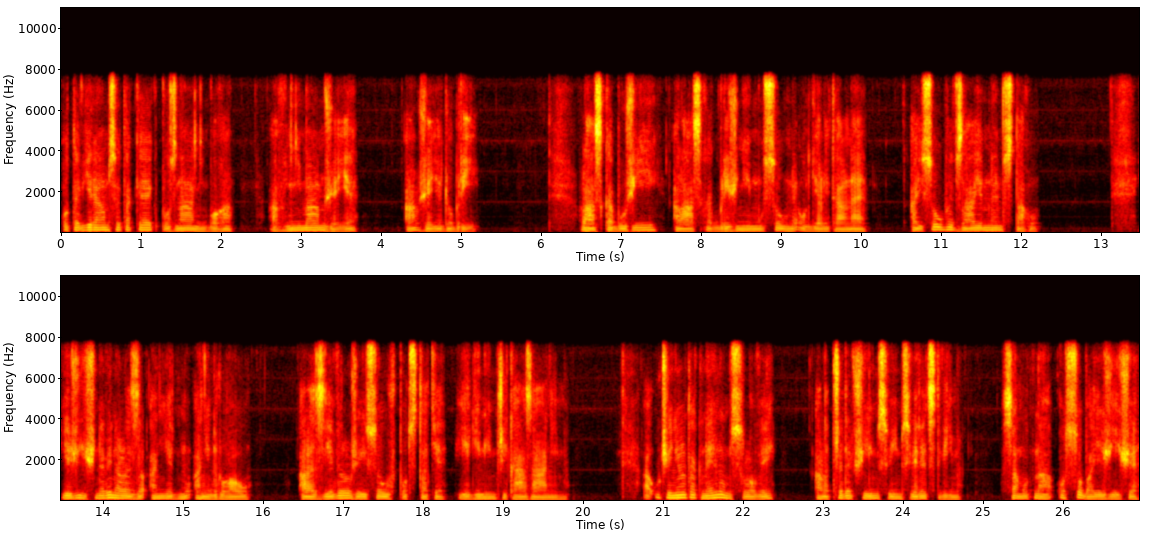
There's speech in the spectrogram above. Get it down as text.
otevírám se také k poznání Boha a vnímám, že je a že je dobrý. Láska boží a láska k bližnímu jsou neoddělitelné a jsou ve vzájemném vztahu. Ježíš nevynalezl ani jednu, ani druhou, ale zjevil, že jsou v podstatě jediným přikázáním. A učinil tak nejenom slovy, ale především svým svědectvím. Samotná osoba Ježíše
